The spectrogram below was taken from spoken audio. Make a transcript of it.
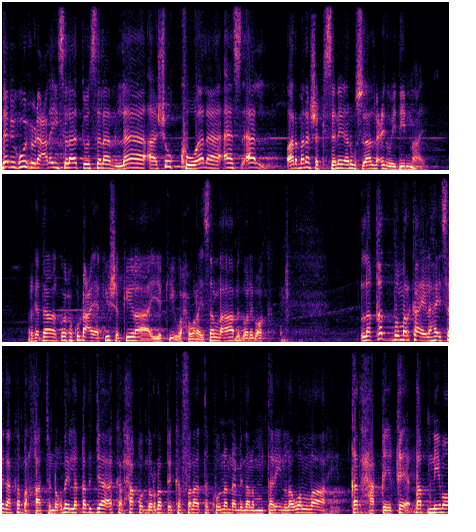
nebigu wuxuu idhi calayhi salaatu wasalaam laa ashuku walaa as'al. Waar mana shakisanayn anigu su'aalna cid weydiin maayo. Marka daalka wuxuu ku dhacayaa kii shakiilaha iyo kii wax waraysan lahaa mid waliba oka laqad buu markaa ilaahay isagaa ka markhaati noqday laqad jaa'aka alxaqu min rabbika falaa takuunanna min almumtariin lawallaahi qad xaqiiqee dhabnimo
